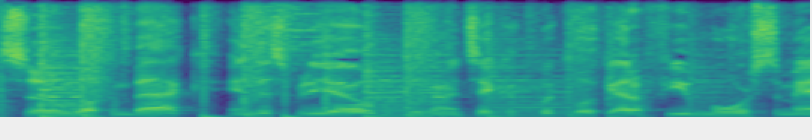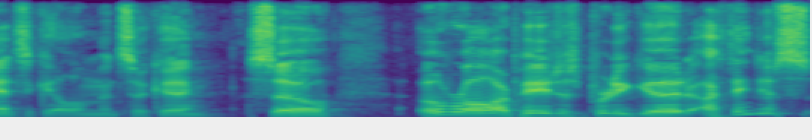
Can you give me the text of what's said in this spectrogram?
So welcome back. In this video, we're going to take a quick look at a few more semantic elements, okay? So, overall, our page is pretty good. I think there's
